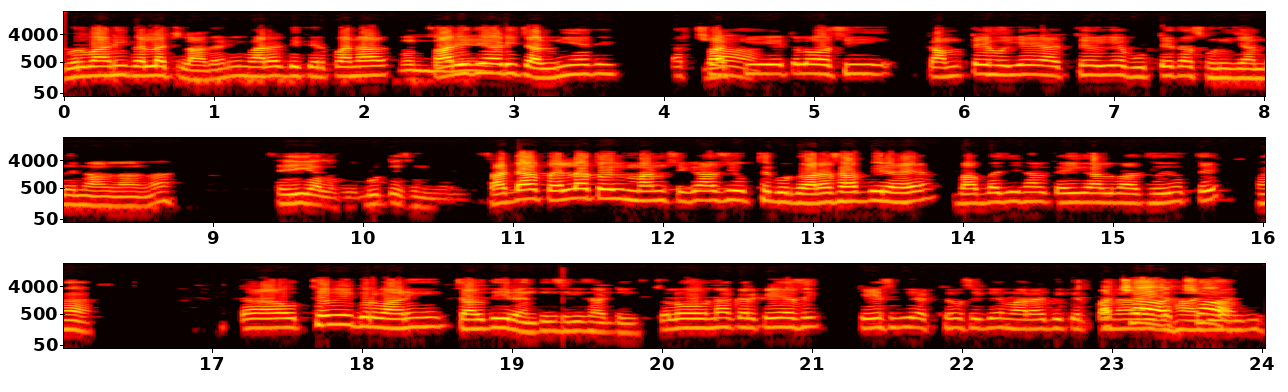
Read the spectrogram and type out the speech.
ਗੁਰਬਾਣੀ ਪਹਿਲਾਂ ਚਲਾ ਦੇਣੀ ਮਹਾਰਾਜ ਦੀ ਕਿਰਪਾ ਨਾਲ। ਬੱਲੇ। ਸਾਰੀ ਦਿਹਾੜੀ ਚੱਲਣੀ ਹੈ ਜੀ। ਅੱਛਾ। ਬਾਕੀ ਇਹ ਚਲੋ ਅਸੀਂ ਕੰਮ ਤੇ ਹੋਈਏ ਜਾਂ ਇੱਥੇ ਹੋਈਏ ਬੂਟੇ ਤਾਂ ਸੁਣੀ ਜਾਂਦੇ ਨਾਲ ਨਾਲ ਨਾ। ਸਹੀ ਗੱਲ ਹੈ ਬੂਟੇ ਸੁਣੀ ਜਾਂਦੇ। ਸਾਡਾ ਪਹਿਲਾਂ ਤੋਂ ਹੀ ਮਨ ਸੀਗਾ ਅਸੀਂ ਉੱਥੇ ਗੁਰਦੁਆਰਾ ਸਾਹਿਬ ਵੀ ਰਹੇ ਆ। ਬਾਬਾ ਜੀ ਨਾਲ ਕਈ ਗੱਲਬਾਤ ਹੋਈ ਉੱਥੇ। ਹਾਂ। ਤਾਂ ਉੱਥੇ ਵੀ ਗੁਰਬਾਣੀ ਚੱਲਦੀ ਰਹਿੰਦੀ ਸੀਗੀ ਸਾਡੀ। ਚਲੋ ਉਹਨਾਂ ਕਰਕੇ ਅਸੀਂ ਕੇਸ ਵੀ ਰੱਖੇ ਹੋ ਸੀਗੇ ਮਹਾਰਾਜ ਦੀ ਕਿਰਪਾ ਨਾਲ ਅੱਛਾ, ਹਾਂਜੀ ਅੱਛਾ। ਹਾਂਜੀ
